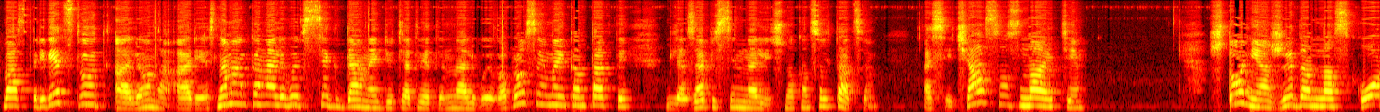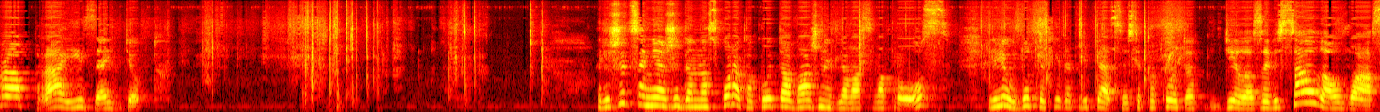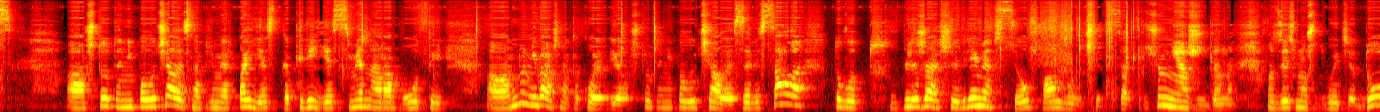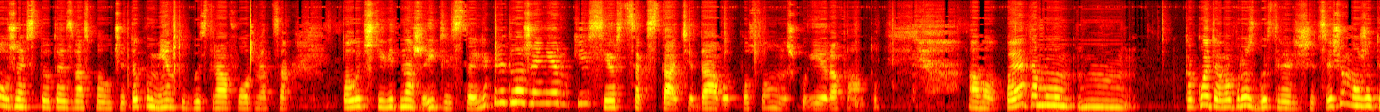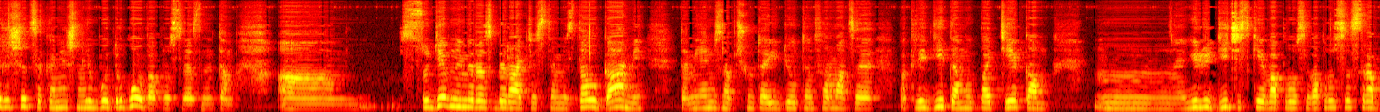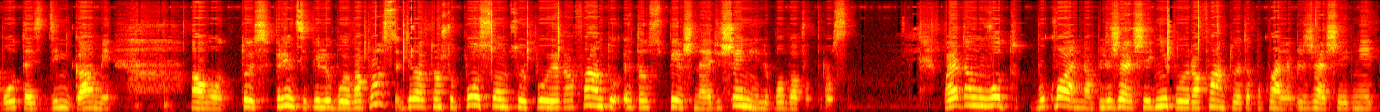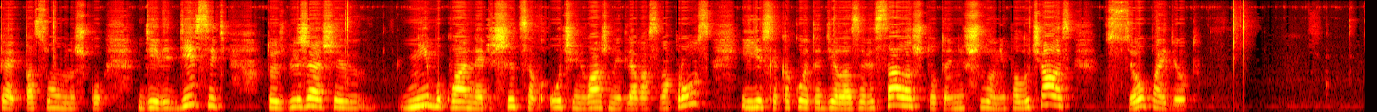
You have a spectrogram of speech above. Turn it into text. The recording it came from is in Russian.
Вас приветствует Алена Ариес. На моем канале вы всегда найдете ответы на любые вопросы и мои контакты для записи на личную консультацию. А сейчас узнайте, что неожиданно скоро произойдет. Решится неожиданно скоро какой-то важный для вас вопрос или уйдут какие-то препятствия. Если какое-то дело зависало у вас – что-то не получалось, например, поездка, переезд, смена работы, а, ну, неважно, какое дело, что-то не получалось, зависало, то вот в ближайшее время все получится, причем неожиданно. Вот здесь может быть должность кто-то из вас получит, документы быстро оформятся, получите вид на жительство или предложение руки и сердца, кстати, да, вот по солнышку и иерофанту. А вот, поэтому какой-то вопрос быстро решится. Еще может решиться, конечно, любой другой вопрос, связанный там э, с судебными разбирательствами, с долгами. Там, я не знаю, почему-то идет информация по кредитам, ипотекам, э, юридические вопросы, вопросы с работой, с деньгами. А вот, то есть, в принципе, любой вопрос. Дело в том, что по Солнцу и по Иерофанту это успешное решение любого вопроса. Поэтому вот буквально в ближайшие дни по Иерофанту, это буквально ближайшие дни 5 по солнышку 9-10, то есть в ближайшие дни буквально решится очень важный для вас вопрос. И если какое-то дело зависало, что-то не шло, не получалось, все пойдет.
